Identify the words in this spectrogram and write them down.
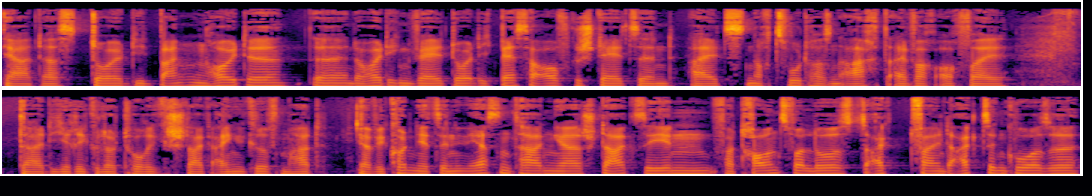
ja, dass die Banken heute äh, in der heutigen Welt deutlich besser aufgestellt sind als noch 2008, einfach auch weil da die Regulatorik stark eingegriffen hat. Ja, wir konnten jetzt in den ersten Tagen ja stark sehen, Vertrauensverlust, fallende Aktienkurse.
